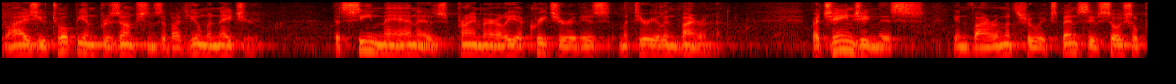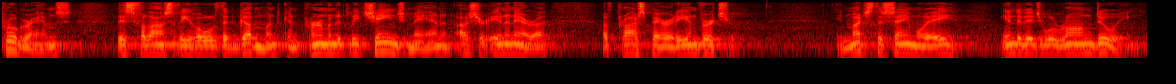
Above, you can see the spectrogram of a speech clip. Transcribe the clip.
lies utopian presumptions about human nature that see man as primarily a creature of his material environment. By changing this environment through expensive social programs, this philosophy holds that government can permanently change man and usher in an era of prosperity and virtue. In much the same way, individual wrongdoing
